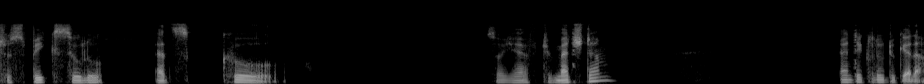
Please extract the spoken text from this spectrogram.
to speak Zulu at school. So you have to match them and they glue together.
